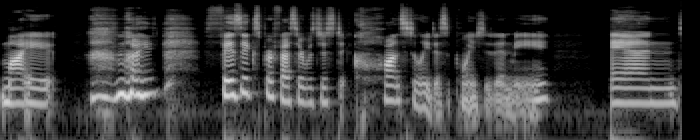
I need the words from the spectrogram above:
My my physics professor was just constantly disappointed in me. And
